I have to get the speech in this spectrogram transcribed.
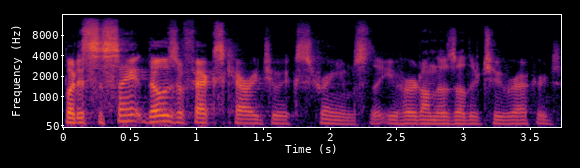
but it's the same. Those effects carried to extremes that you heard on those other two records.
